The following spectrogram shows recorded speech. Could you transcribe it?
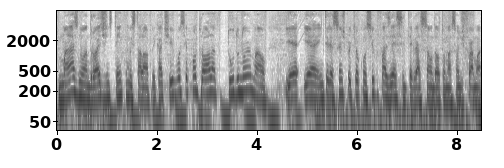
mas no Android a gente tem como instalar o um aplicativo, você controla tudo normal. E é, e é, interessante porque eu consigo fazer essa integração da automação de forma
